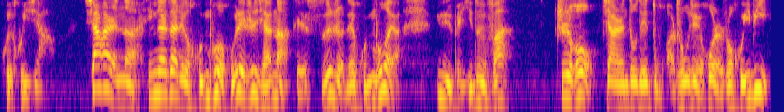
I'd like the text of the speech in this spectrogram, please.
会回家，家人呢应该在这个魂魄回来之前呢，给死者的魂魄呀预备一顿饭，之后家人都得躲出去或者说回避，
